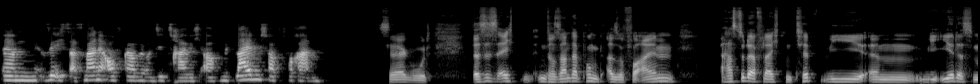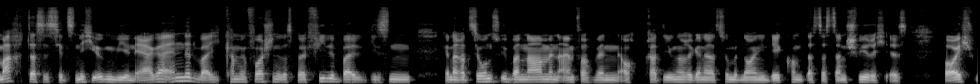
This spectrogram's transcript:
ähm, sehe ich es als meine Aufgabe und die treibe ich auch mit Leidenschaft voran. Sehr gut. Das ist echt ein interessanter Punkt. Also vor allem Hast du da vielleicht einen Tipp, wie, ähm, wie ihr das macht, dass es jetzt nicht irgendwie in Ärger endet? Weil ich kann mir vorstellen, dass bei vielen bei diesen Generationsübernahmen einfach, wenn auch gerade die jüngere Generation mit neuen Ideen kommt, dass das dann schwierig ist. Bei euch,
